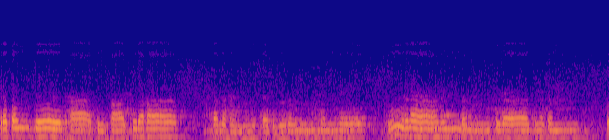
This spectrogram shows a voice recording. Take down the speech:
प्रपञ्चो भाति भासुरः। तमहं सद्गुरुं मन्ये पूर्णानन्दं सुदात्मकम् ॐ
